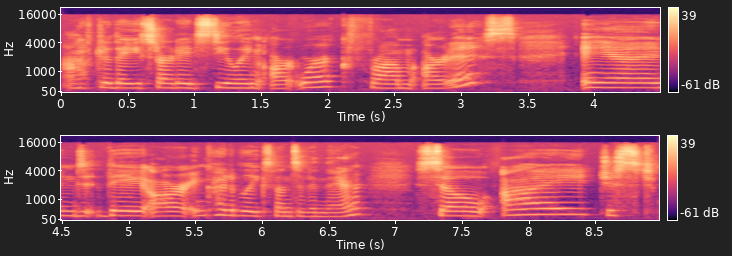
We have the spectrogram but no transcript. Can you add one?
after they started stealing artwork from artists and they are incredibly expensive in there. So I just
